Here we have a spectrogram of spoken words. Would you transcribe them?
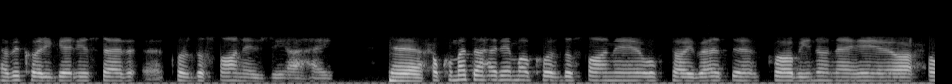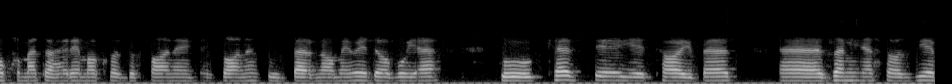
اوه کاریگری سر کردستان جیه هی حکومت حریم کردستان و تایبت کابینه نه حکومت حریم کردستان زانن بود برنامه دا بویه و کسی تایبت زمین سازی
